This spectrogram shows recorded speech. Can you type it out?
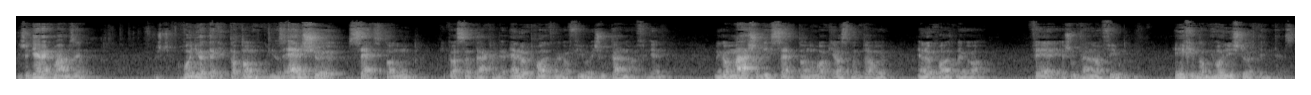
és a gyerek mámzén. Most hogy jöttek itt a tanúk? Ugye az első szett tanú, akik azt mondták, hogy előbb halt meg a fiú, és utána a férj, meg a második szett tanú, aki azt mondta, hogy előbb halt meg a férj, és utána a fiú. Héhidomi, hogy is történt ez?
